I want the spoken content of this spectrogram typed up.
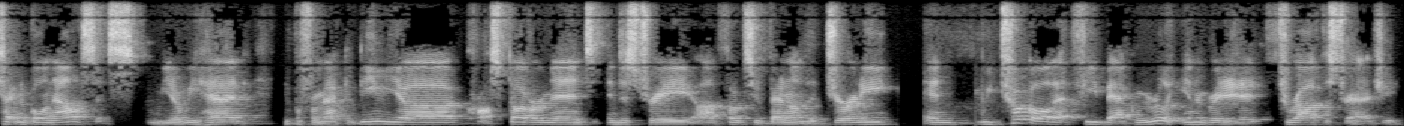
technical analysis. You know, we had people from academia, cross government, industry, uh, folks who've been on the journey. And we took all that feedback and we really integrated it throughout the strategy.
